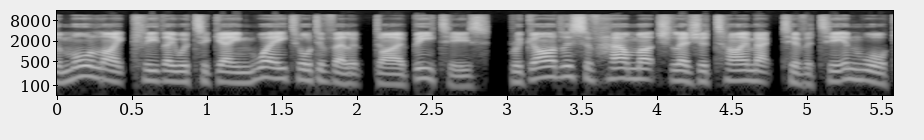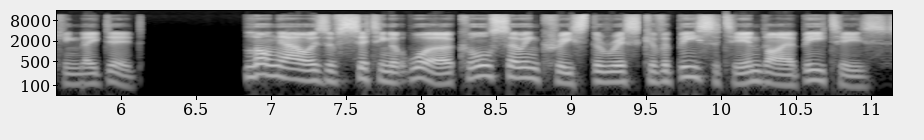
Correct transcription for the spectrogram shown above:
the more likely they were to gain weight or develop diabetes, regardless of how much leisure time activity and walking they did. Long hours of sitting at work also increased the risk of obesity and diabetes.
